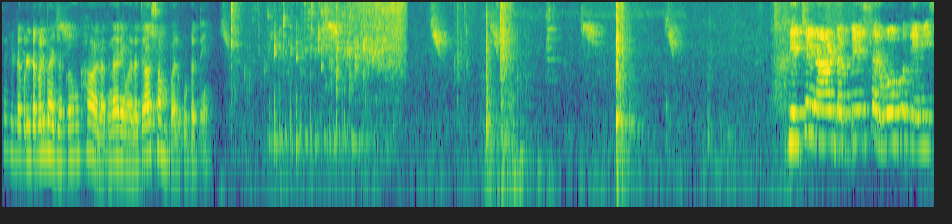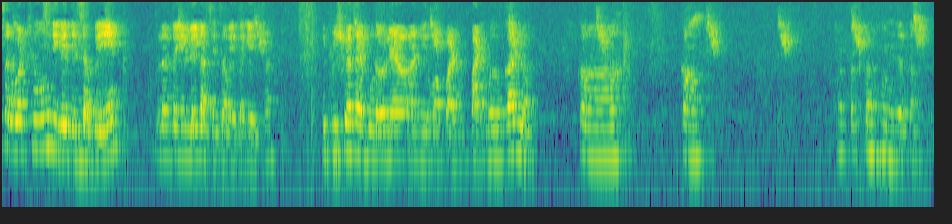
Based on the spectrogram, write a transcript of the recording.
आता हे डबल डबल भाज्या करून खावं लागणार आहे मला. तेव्हा संपल कुठं ते. याचे ना डबे सर्व होते. मी सर्व ठेवून दिले ते डबे. मला तर लई घासायचा व्हायचा घ्यायचा हे पिशव्या काय बुडवल्या आणि मग पाणी पाणी भरून काढलं. का काम. पटकन होऊन जातं.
